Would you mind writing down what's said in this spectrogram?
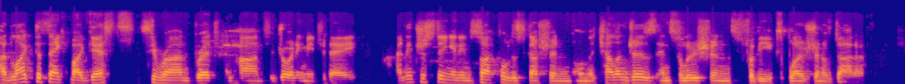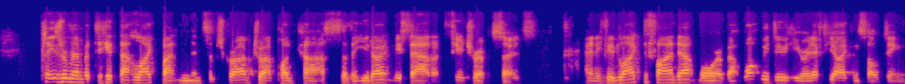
I'd like to thank my guests, Simran, Brett, and Han, for joining me today. An interesting and insightful discussion on the challenges and solutions for the explosion of data. Please remember to hit that like button and subscribe to our podcast so that you don't miss out on future episodes. And if you'd like to find out more about what we do here at FTI Consulting,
